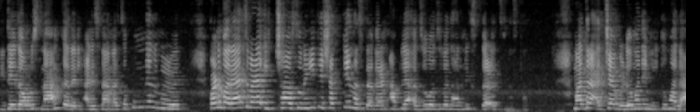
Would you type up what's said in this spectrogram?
तिथे जाऊन स्नान करेल आणि स्नानाचं पुण्य मिळवेल. पण बऱ्याच वेळा इच्छा असूनही ते शक्य नसतं कारण आपल्या आजूबाजूला धार्मिक स्थळच नसतं. मात्र आजच्या व्हिडिओमध्ये मी तुम्हाला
